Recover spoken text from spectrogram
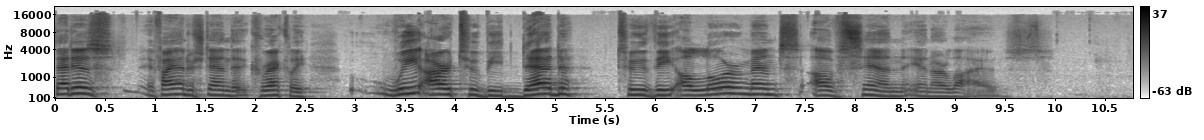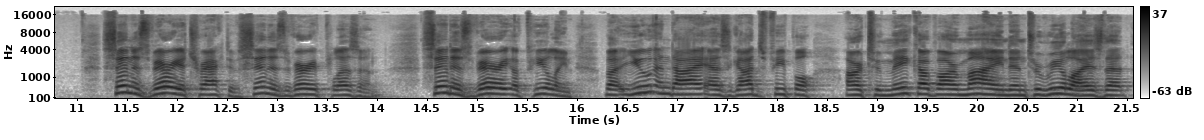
That is, if I understand it correctly, we are to be dead to the allurements of sin in our lives. Sin is very attractive, sin is very pleasant, sin is very appealing. But you and I, as God's people, are to make up our mind and to realize that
